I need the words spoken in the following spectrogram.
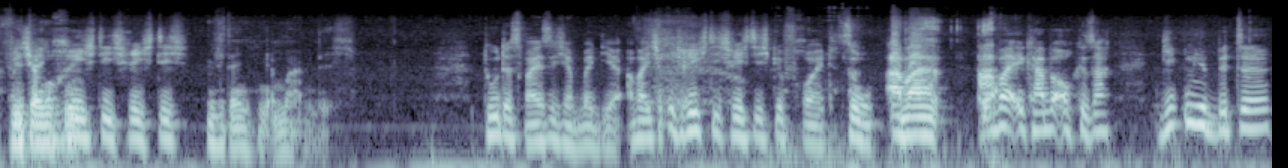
Finde ich denken- auch richtig, richtig. wir denken immer an dich. Du, das weiß ich ja bei dir. Aber ich habe mich richtig, richtig gefreut. So. Aber Aber ich habe auch gesagt, gib mir bitte,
